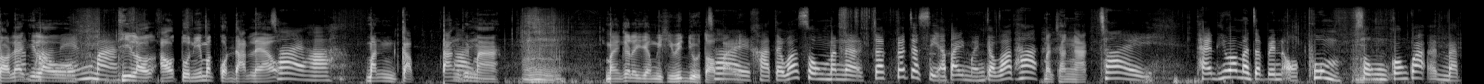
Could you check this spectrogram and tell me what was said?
ตอนแรกที่เรามันผ่าแรงมา ที่เราเอาตัวนี้มากดดันแล้ว ใช่ค่ะ มันกลับตั้งใช่ ขึ้นมา อืมมันก็เลยยังมีชีวิตอยู่ต่อไป ใช่ค่ะ แต่ว่าทรงมันอะจะก็จะเสียไปเหมือนกับว่าถ้า มันชะงัก ใช่ แทนที่ว่ามันจะเป็นออกพุ่มทรงกว้างๆแบบ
